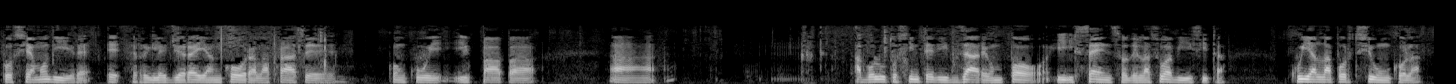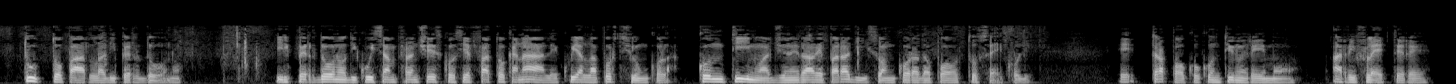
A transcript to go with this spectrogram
possiamo dire, e rileggerei ancora la frase con cui il Papa ha, ha voluto sintetizzare un po' il senso della sua visita, qui alla Porziuncola tutto parla di perdono. Il perdono di cui San Francesco si è fatto canale qui alla Porziuncola continua a generare paradiso ancora dopo otto secoli e tra poco continueremo a riflettere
